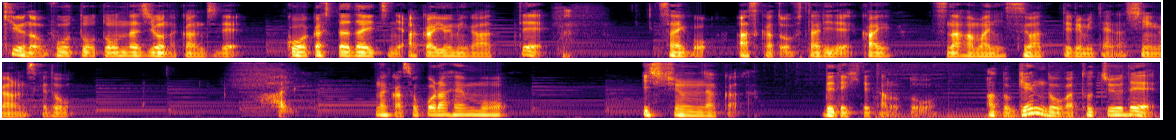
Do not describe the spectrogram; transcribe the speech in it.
Q の冒頭と同じような感じで、小沸かした大地に赤い海があって、最後、アスカと二人で海砂浜に座ってるみたいなシーンがあるんですけど、はい。なんかそこら辺も一瞬なんか出てきてたのと、あと玄道が途中で、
